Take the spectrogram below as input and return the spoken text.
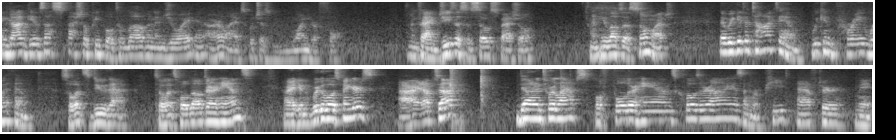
And God gives us special people to love and enjoy in our lives, which is wonderful. In fact, Jesus is so special, and He loves us so much that we get to talk to Him. We can pray with Him. So let's do that. So let's hold out our hands. All right, you can wiggle those fingers. All right, up top, down into our laps. We'll fold our hands, close our eyes, and repeat after me.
